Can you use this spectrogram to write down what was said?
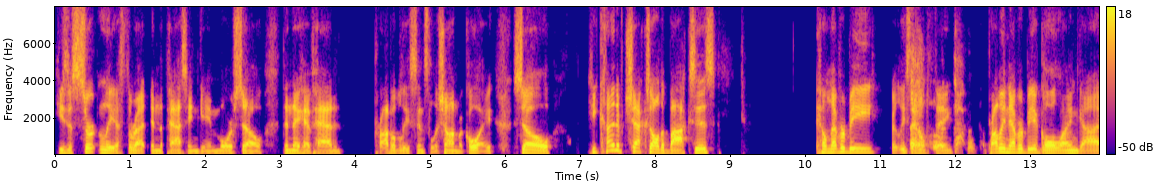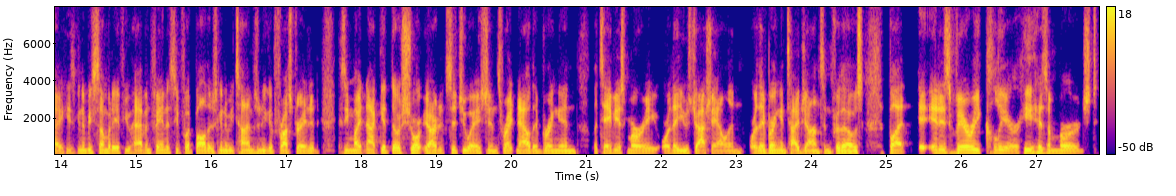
He's a, certainly a threat in the passing game, more so than they have had probably since LeSean McCoy. So he kind of checks all the boxes. He'll never be, or at least I don't think, he'll probably never be a goal line guy. He's going to be somebody, if you have in fantasy football, there's going to be times when you get frustrated because he might not get those short yardage situations. Right now, they bring in Latavius Murray or they use Josh Allen or they bring in Ty Johnson for those. But it, it is very clear he has emerged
